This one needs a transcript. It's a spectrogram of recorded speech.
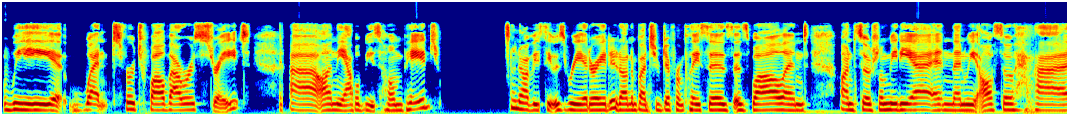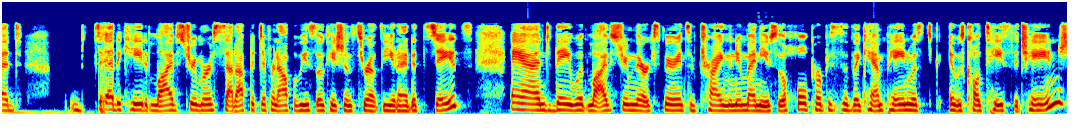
we went for 12 hours straight uh, on the Applebee's homepage and obviously it was reiterated on a bunch of different places as well and on social media. And then we also had dedicated live streamers set up at different Applebee's locations throughout the United States and they would live stream their experience of trying the new menu. So the whole purpose of the campaign was it was called taste the change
